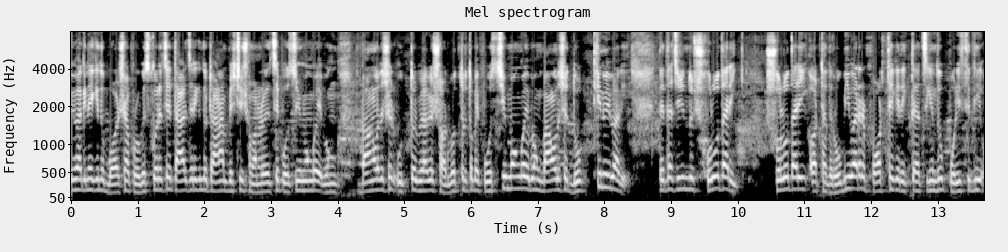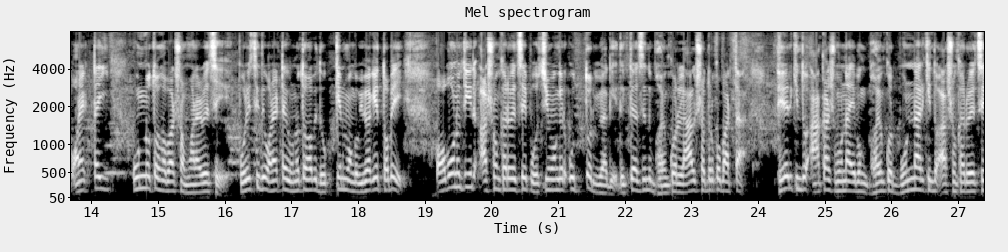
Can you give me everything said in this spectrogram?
বিভাগ নিয়ে কিন্তু বর্ষা প্রবেশ করেছে। তার জেরে কিন্তু টানা বৃষ্টির সমান রয়েছে পশ্চিমবঙ্গ এবং বাংলাদেশের উত্তর বিভাগের সর্বত্র। তবে পশ্চিমবঙ্গ এবং বাংলাদেশের দক্ষিণ বিভাগে, দেখতে পাচ্ছি কিন্তু ষোলো তারিখ ষোলো তারিখ অর্থাৎ রবিবারের পর থেকে দেখতে পাচ্ছি কিন্তু পরিস্থিতি অনেকটাই উন্নত হবার সম্ভাবনা রয়েছে। পরিস্থিতি অনেকটাই উন্নত হবে দক্ষিণবঙ্গ বিভাগে, তবে অবনতির আশঙ্কা রয়েছে পশ্চিমবঙ্গের উত্তর বিভাগে। দেখতে পাচ্ছি কিন্তু ভয়ঙ্কর লাল সতর্ক বার্তা ফের কিন্তু আকাশ বন্যা এবং ভয়ঙ্কর বন্যার কিন্তু আশঙ্কা রয়েছে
